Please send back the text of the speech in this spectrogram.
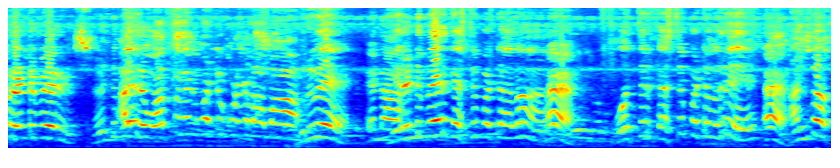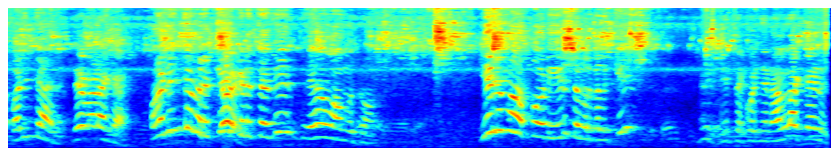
ஒரு ரெண்டு பேரு. ரெண்டு அதுல ஒருத்தனுக்கு மட்டும் கொடுக்கலாமா? குருவே என்ன? இரண்டு பேர் கஷ்டப்பட்டாலும். ஒருத்தர் கஷ்டப்பட்டவரு ஆ. அன்பா பணிஞ்சாரு. பணிந்தவருக்கு கிடைத்தது தேவாமுதம் இருமாப்போடு இருந்தவர்களுக்கு இத கொஞ்சம் நல்லா கேளு?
